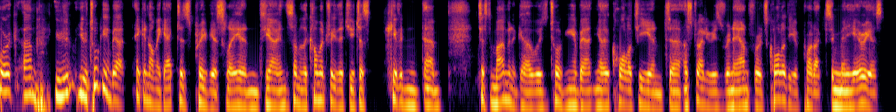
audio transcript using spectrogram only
Warwick, um, you, you were talking about economic actors previously, and you know, in some of the commentary that you just given um, just a moment ago was talking about you know quality, and uh, Australia is renowned for its quality of products in many areas.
